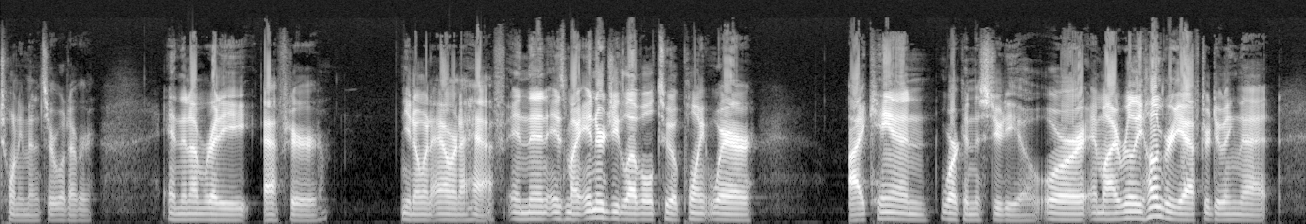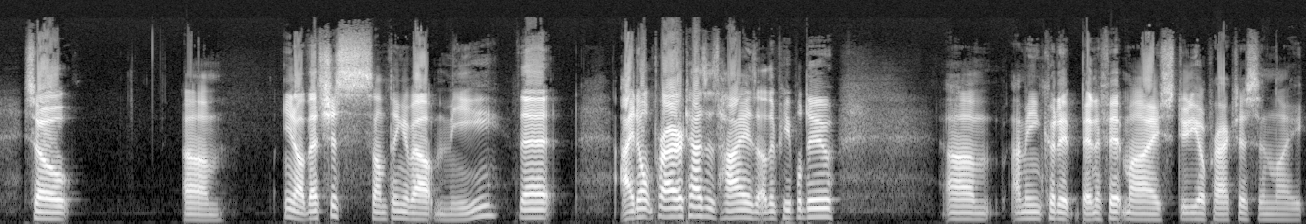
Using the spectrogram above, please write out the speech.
20 minutes or whatever. And then I'm ready after, you know, an hour and a half. And then is my energy level to a point where I can work in the studio or am I really hungry after doing that? So, um, you know, that's just something about me that I don't prioritize as high as other people do. Um, I mean, could it benefit my studio practice and like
